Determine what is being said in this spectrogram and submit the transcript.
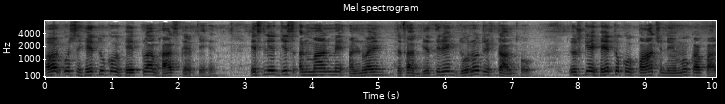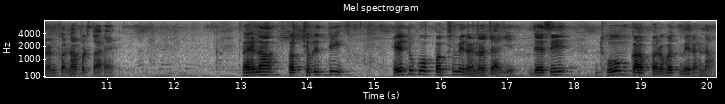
और उस हेतु को हेत्वाभास कहते हैं। इसलिए जिस अनुमान में अन्वय तथा व्यतिरेक दोनों दृष्टांत हो उसके हेतु को पाँच नियमों का पालन करना पड़ता है। पहला, पक्षवृत्ति। हेतु को पक्ष में रहना चाहिए, जैसे धूम का पर्वत में रहना।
